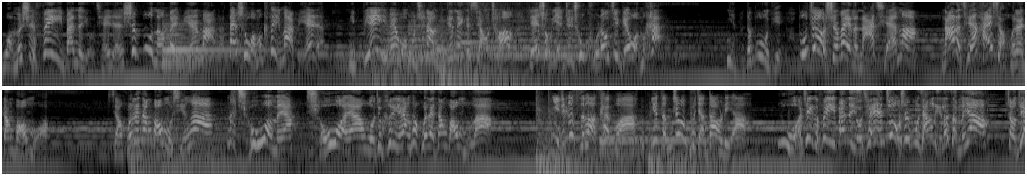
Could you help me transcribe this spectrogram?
我们是非一般的有钱人，是不能被别人骂的，但是我们可以骂别人。你别以为我不知道你跟那个小程联手演这出苦肉计给我们看，你们的目的不就是为了拿钱吗？拿了钱还想回来当保姆？想回来当保姆行啊，那求我们呀，求我呀，我就可以让他回来当保姆了。你这个死老太婆啊，你怎么这么不讲道理啊？我这个非一般的有钱人就是不讲理了，怎么样？少君，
